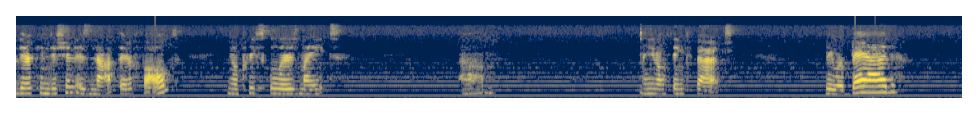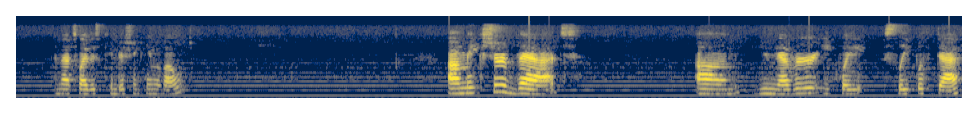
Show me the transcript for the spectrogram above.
their condition is not their fault. You know, preschoolers might, um, you know, think that they were bad, and that's why this condition came about. Uh, make sure that um, you never equate sleep with death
